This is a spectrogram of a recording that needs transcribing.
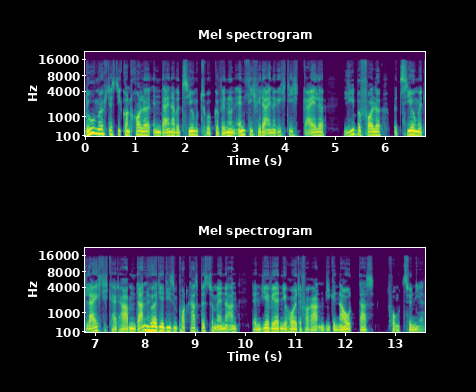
Du möchtest die Kontrolle in deiner Beziehung zurückgewinnen und endlich wieder eine richtig geile, liebevolle Beziehung mit Leichtigkeit haben, dann hör dir diesen Podcast bis zum Ende an, denn wir werden dir heute verraten, wie genau das funktioniert.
